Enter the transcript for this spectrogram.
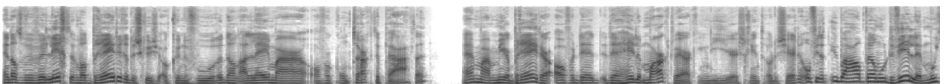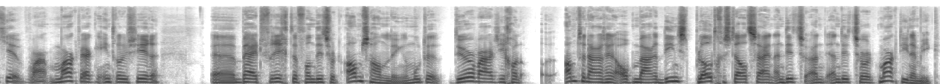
En dat we wellicht een wat bredere discussie ook kunnen voeren dan alleen maar over contracten praten. Hè, maar meer breder over de, de hele marktwerking die hier is geïntroduceerd. En of je dat überhaupt wel moet willen. Moet je marktwerking introduceren eh, bij het verrichten van dit soort ambtshandelingen? Moeten deurwaarders die gewoon ambtenaren zijn in openbare dienst blootgesteld zijn aan dit, aan dit soort marktdynamiek?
